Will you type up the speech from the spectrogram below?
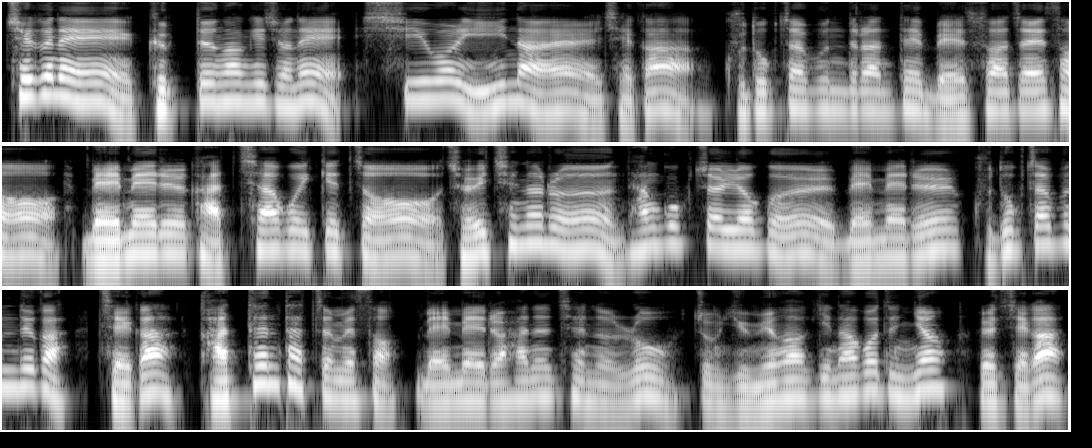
최근에 급등하기 전에 10월 2일 날 제가 구독자분들한테 매수하자 해서 매매 매매를 같이 하고 있겠죠. 저희 채널은 한국전력을 매매를 구독자분들과 제가 같은 타점에서 매매를 하는 채널로 좀 유명하긴 하거든요. 그래서 제가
